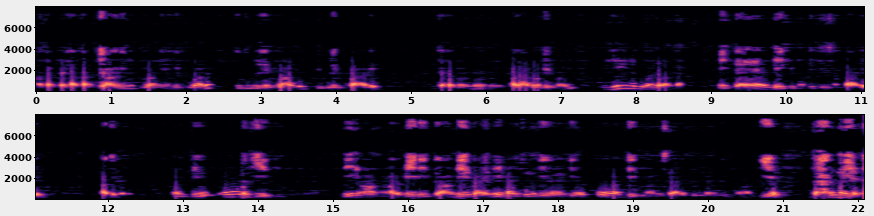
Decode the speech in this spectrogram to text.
අසත්‍ය සත්‍ය ත්‍යාගයෙන් කියන්නේ කියනවා. ඉදුලෙක් වාගේ ඉදුලෙක් වාගේ යටපොනේ කලාවෝගේ වගේ ඉහේම පුළුවන් මේ සෑම දෙයකින් අපි ජීවිතය අද කරනවා. මේ කොහොම කියෙති මේ ආහාර මේ නිද්‍රා මේ බය මේ මෛත්‍රිය කියන කියන කොහොමද මේ මනුස්සයාට පිළිගන්නවා කිය ධර්මයට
